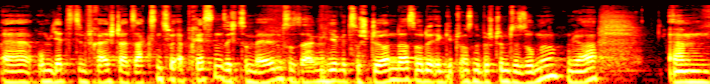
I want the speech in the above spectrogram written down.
äh, um jetzt den Freistaat Sachsen zu erpressen, sich zu melden, zu sagen, hier, wir zerstören das oder ihr gebt uns eine bestimmte Summe. Ja, ähm,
